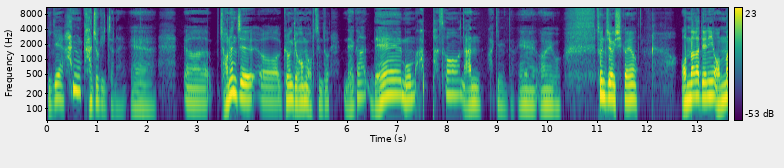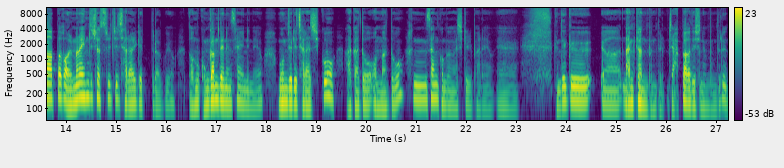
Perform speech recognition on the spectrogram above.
이게 한 가족이 있잖아요. 예. 어, 저는 이제, 어, 그런 경험은 없습니다. 내가 내 몸 아파서 난 아기입니다. 예, 아이고. 손지영 씨가요, 엄마가 되니 엄마 아빠가 얼마나 힘드셨을지 잘 알겠더라고요. 너무 공감되는 사연이네요. 몸조리 잘하시고 아가도 엄마도 항상 건강하시길 바래요. 예. 근데 그 어, 남편분들 이제 아빠가 되시는 분들은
